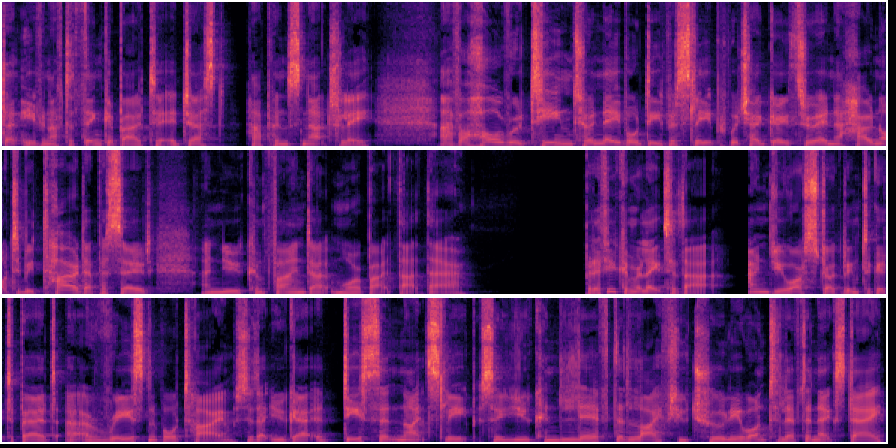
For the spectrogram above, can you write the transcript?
don't even have to think about it, it just happens naturally. I have a whole routine to enable deeper sleep, which I go through in a How Not to Be Tired episode, and you can find out more about that there. But if you can relate to that, and you are struggling to go to bed at a reasonable time so that you get a decent night's sleep so you can live the life you truly want to live the next day,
